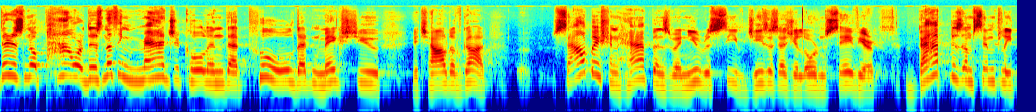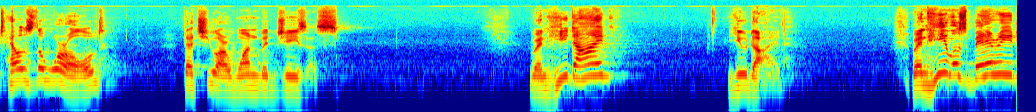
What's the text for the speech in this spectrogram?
there is no power, there's nothing magical in that pool that makes you a child of God. Salvation happens when you receive Jesus as your Lord and Savior. Baptism simply tells the world that you are one with Jesus. When He died, you died. When He was buried,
